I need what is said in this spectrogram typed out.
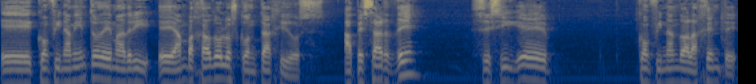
Eh, confinamiento de Madrid. Eh, han bajado los contagios. A pesar de, se sigue confinando a la gente.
